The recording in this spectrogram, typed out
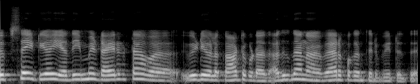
வெப்சைட்டையோ எதையுமே டைரெக்டாக வீடியோவில் காட்டக்கூடாது. அதுக்கு தான் நான் வேறு பக்கம் திருப்பிட்டுது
